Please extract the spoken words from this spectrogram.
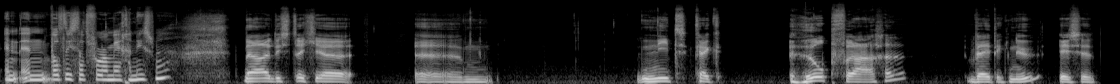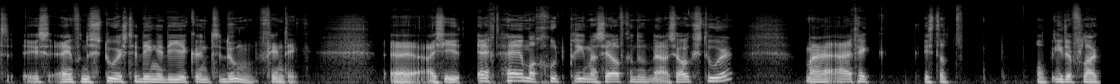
En, en wat is dat voor een mechanisme? Nou, dus dat je uh, niet... Kijk, hulp vragen, weet ik nu... Is, het, is een van de stoerste dingen die je kunt doen, vind ik. Als je het echt helemaal goed, prima zelf kan doen... nou, is ook stoer. Maar eigenlijk is dat op ieder vlak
